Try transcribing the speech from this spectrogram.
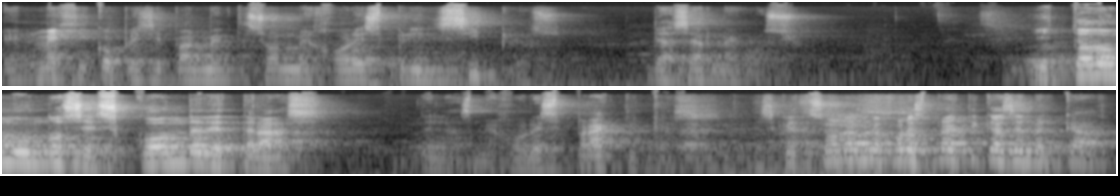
en México principalmente son mejores principios de hacer negocio. Y todo mundo se esconde detrás de las mejores prácticas. Es que son las mejores prácticas del mercado.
